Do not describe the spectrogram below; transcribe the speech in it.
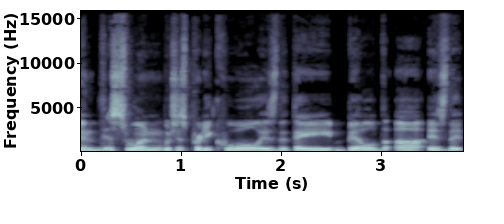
in this one, which is pretty cool, is that they build uh, is that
